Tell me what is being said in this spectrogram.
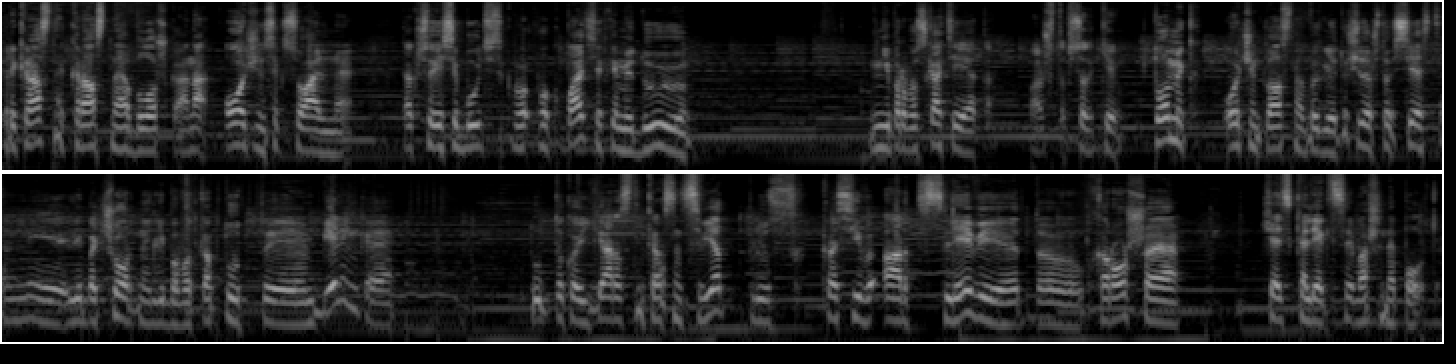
прекрасная красная обложка, она очень сексуальная. Так что если будете покупать, рекомендую не пропускать и это. Потому что все-таки томик очень классно выглядит, учитывая, что все остальные либо черные, либо вот как тут э, беленькая. Тут такой яростный красный цвет, плюс красивый арт с Леви. Это хорошая часть коллекции вашей на полке.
